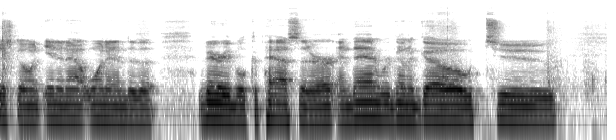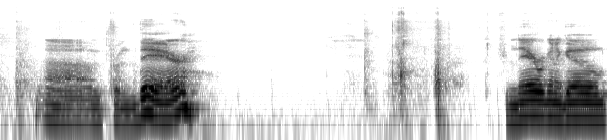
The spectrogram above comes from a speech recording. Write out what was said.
just going in and out one end of the variable capacitor. And then we're going to go to, um, from there, from there we're going to go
